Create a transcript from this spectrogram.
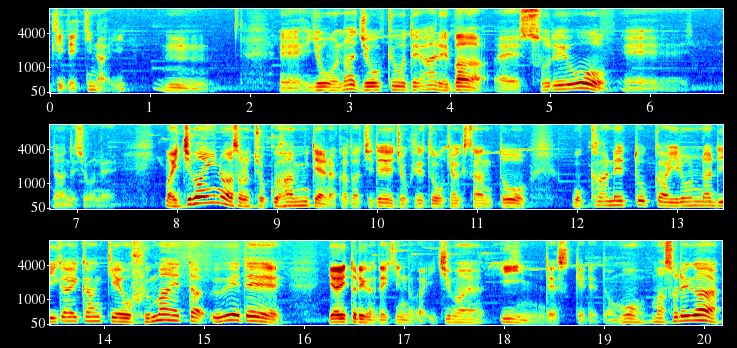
期できない、うん、えー、ような状況であれば、え、それを、えー、何でしょうね、まあ、一番いいのはその直販みたいな形で直接お客さんとお金とかいろんな利害関係を踏まえた上でやり取りができるのが一番いいんですけれども、まあ、それが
